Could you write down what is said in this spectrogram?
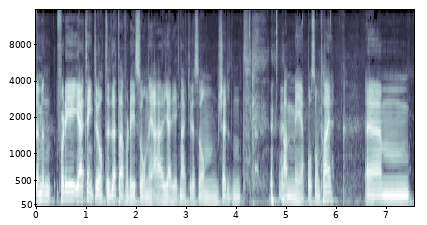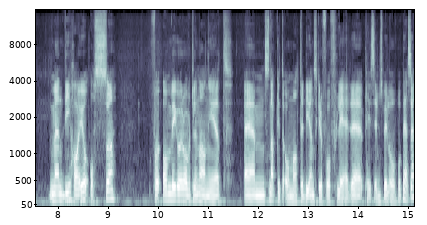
Men, fordi jeg tenkte jo at dette er fordi Sony er gjerrige knerkere som sjelden er med på sånt her. Um, men de har jo også, for om vi går over til en annen nyhet, um, snakket om at de ønsker å få flere PlayStation-spill over på PC.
